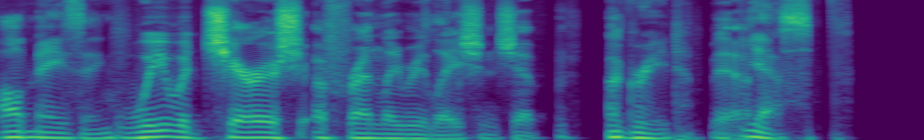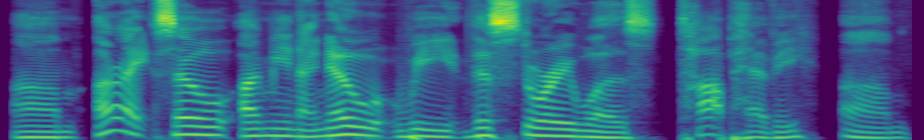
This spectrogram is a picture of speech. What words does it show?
amazing. We would cherish a friendly relationship. Agreed. Yeah. Yes. Um, all right. So, I mean, I know we, this story was top heavy. Um,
